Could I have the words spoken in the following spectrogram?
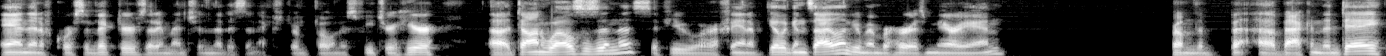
and then, of course, The Evictors that I mentioned that is an extra bonus feature here. Uh, Dawn Wells is in this. If you are a fan of Gilligan's Island, you remember her as Mary Ann from the uh, back in the day.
